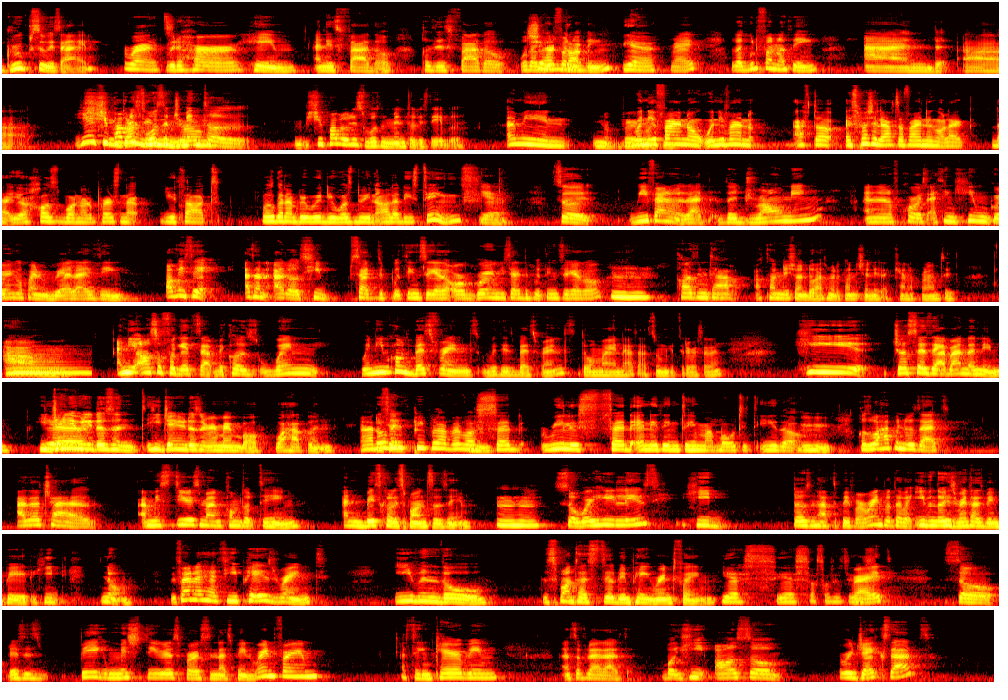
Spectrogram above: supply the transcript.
group suicide Right. with her, him, and his father because his father was a She good for got, nothing Yeah. right? Was a good for nothing, and uh, yeah, she, She probably just wasn't drunk. mental. She probably just wasn't mentally stable. I mean, No, very when you find out, when you find after, especially after finding out like that your husband or the person that you thought was gonna be with you was doing all of these things. Yeah. So we found out that the drowning, and then of course, I think him growing up and realizing, obviously, as an adult, he started to put things together, or growing, he started to put things together, caused him to have a condition. Though, ask me what the condition is, I cannot pronounce it. Um, and he also forgets that because when when he becomes best friends with his best friends, don't mind that. I soon get to the rest of them. He just says they abandoned him. He Yeah. genuinely doesn't. He genuinely doesn't remember what happened. I don't says- think people have ever said really said anything to him about it either. Because what happened was that as a child, a mysterious man comes up to him and basically sponsors him. Mm-hmm. So where he lives, he doesn't have to pay for rent, whatever, even though his rent has been paid. He no. We find out that he pays rent even though the sponsor has still been paying rent for him. Yes, yes, that's what it is. Right? So there's this big mysterious person that's paying rent for him, that's taking care of him, and stuff like that. But he also rejects that.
